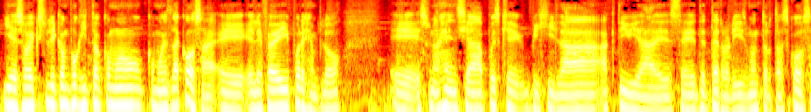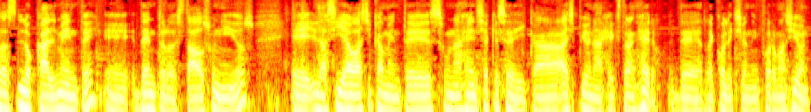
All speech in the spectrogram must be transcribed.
y eso explica un poquito cómo, cómo es la cosa. Eh, el FBI, por ejemplo, eh, es una agencia pues que vigila actividades eh, de terrorismo, entre otras cosas, localmente eh, dentro de Estados Unidos. la CIA básicamente es una agencia que se dedica a espionaje extranjero, de recolección de información.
